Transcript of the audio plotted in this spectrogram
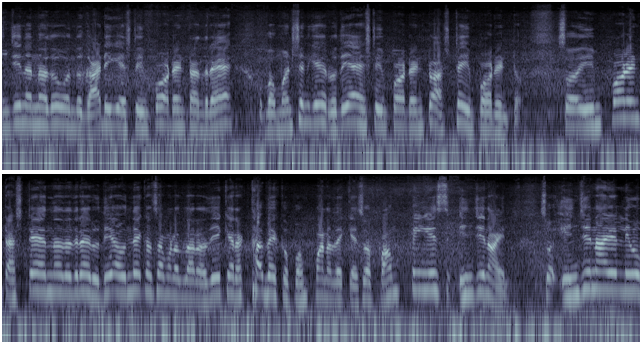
ಇಂಜಿನ್ ಅನ್ನೋದು ಒಂದು ಗಾಡಿಗೆ ಎಷ್ಟು ಇಂಪಾರ್ಟೆಂಟ್ ಅಂದರೆ, ಒಬ್ಬ ಮನುಷ್ಯನಿಗೆ ಹೃದಯ ಎಷ್ಟು ಇಂಪಾರ್ಟೆಂಟು ಅಷ್ಟೇ ಇಂಪಾರ್ಟೆಂಟು ಸೊ ಇಂಪಾರ್ಟೆಂಟ್ ಅಷ್ಟೇ ಅನ್ನೋದಾದರೆ, ಹೃದಯ ಒಂದೇ ಕೆಲಸ ಮಾಡೋದಾರ ಅದಕ್ಕೆ ರಕ್ತ ಬೇಕು ಪಂಪ್ ಮಾಡೋದಕ್ಕೆ. So pumping is engine oil so engine oil ನೀವು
